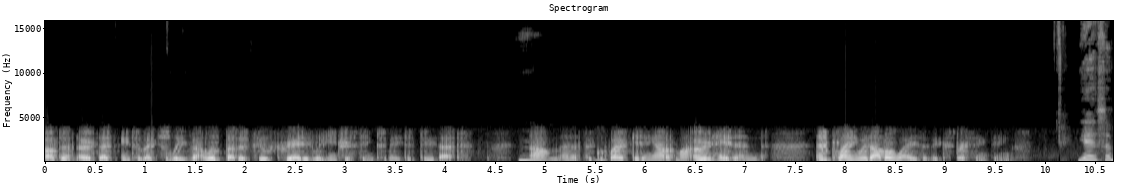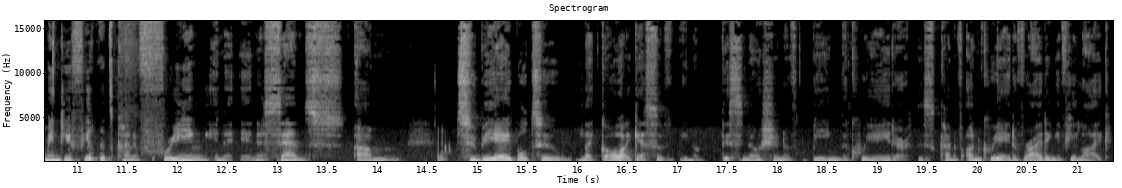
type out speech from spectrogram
I don't know if that's intellectually valid, but it feels creatively interesting to me to do that. Mm. Um, and it's a good way of getting out of my own head and and playing with other ways of expressing things. Yes, I mean, do you feel it's kind of freeing in a, in a sense um, to be able to let go, I guess, of you know this notion of being the creator, this kind of uncreative writing, if you like,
